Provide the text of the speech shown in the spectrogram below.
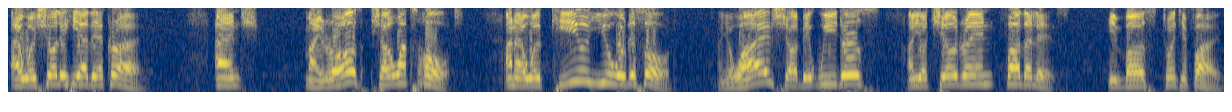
I will surely hear their cry. And my wrath shall wax hot, and I will kill you with the sword. And your wives shall be widows, and your children fatherless. In verse 25,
